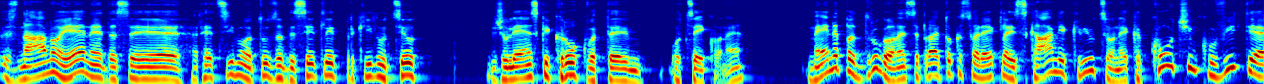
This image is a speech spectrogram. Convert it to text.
Znano je, ne, da se je recimo, tudi za deset let prekinil cel življenjski krok v tem odseku. Ne. Mene pa drugo, ne, se pravi to, kar smo rekli, iskanje krivcev, ne, kako učinkovit je,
